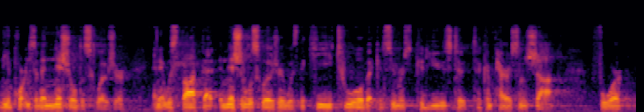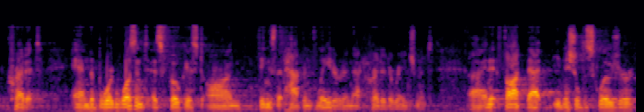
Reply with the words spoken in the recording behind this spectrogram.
the importance of initial disclosure. And it was thought that initial disclosure was the key tool that consumers could use to, to comparison shop for credit. And the board wasn't as focused on things that happened later in that credit arrangement. Uh, and it thought that the initial disclosure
